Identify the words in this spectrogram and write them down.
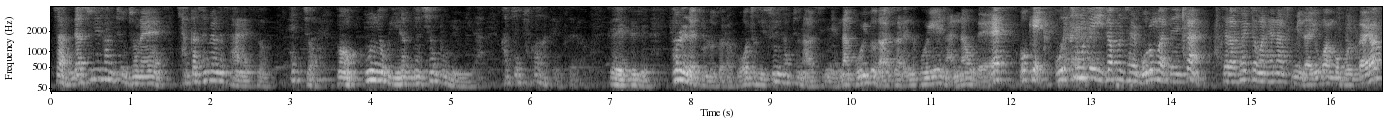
자, 내가 순위 삼촌 전에 잠깐 설명해서 안 했어. 했죠? 어, 홍역고 1학년 시험 범위입니다. 갑자기 추가가 됐어요. 그래서 애들이 혀를 내두르더라고. 어떻게 순위 삼촌 나올 수 있니? 난 고의도 나올 줄 알았는데 고의에는 안 나오대. 오케이. 우리 친구들 이 작품 잘 모르는 것 같으니까 제가 설정을 해놨습니다. 이거 한번 볼까요?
